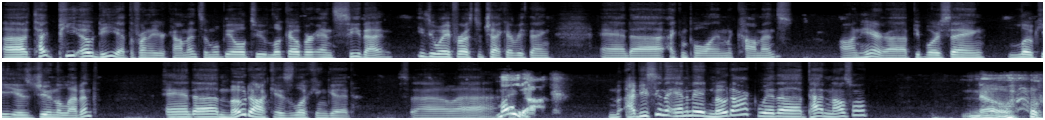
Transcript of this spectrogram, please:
uh, type POD at the front of your comments, and we'll be able to look over and see that. Easy way for us to check everything, and uh, I can pull in the comments on here. Uh, people are saying Loki is June 11th, and uh, MODOK is looking good. So, uh, MODOK. Have you seen the animated MODOK with uh, Patton Oswalt? No.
